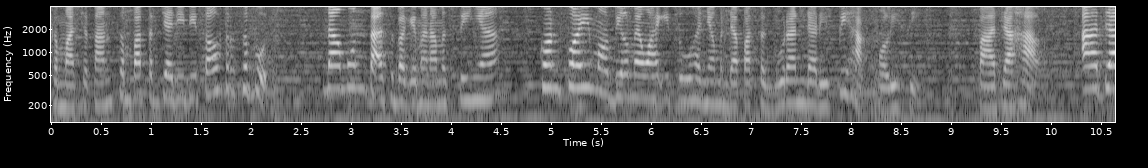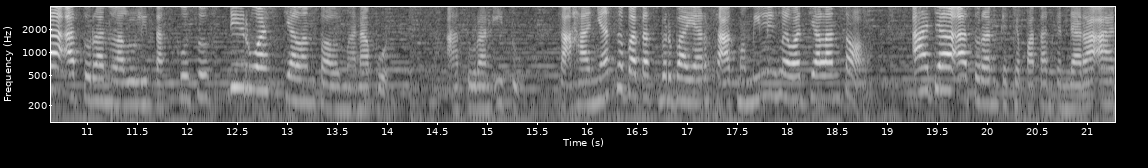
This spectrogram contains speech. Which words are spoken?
kemacetan sempat terjadi di tol tersebut. Namun tak sebagaimana mestinya, konvoi mobil mewah itu hanya mendapat teguran dari pihak polisi. Padahal ada aturan lalu lintas khusus di ruas jalan tol mana pun. Aturan itu tak hanya sebatas berbayar saat memilih lewat jalan tol, ada aturan kecepatan kendaraan,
